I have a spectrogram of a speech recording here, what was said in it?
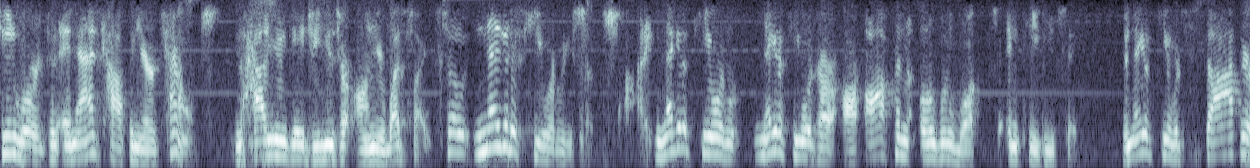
keywords and, and ad copy in your know, how do you engage a user on your website? So negative keyword research. Negative keyword negative keywords are, are often overlooked in PPC. The negative keywords stop your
